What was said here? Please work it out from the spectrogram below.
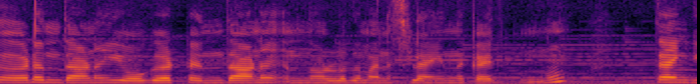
കേട് എന്താണ് യോഗേട്ട് എന്താണ് എന്നുള്ളത് മനസ്സിലായി എന്ന് കരുതുന്നു. താങ്ക്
